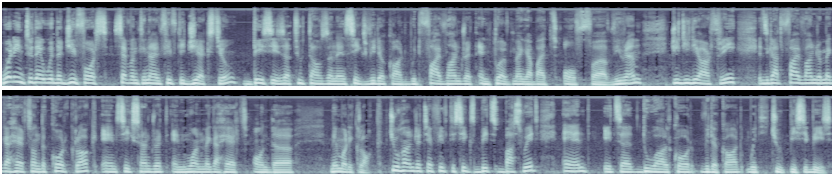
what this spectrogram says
We're in today with the GeForce 7950 GX2. This is a 2006 video card with 512 megabytes of uh, VRAM, GDDR3. It's got 500 megahertz on the core clock and 601 megahertz on the memory clock, 256 bits bus width, and it's a dual core video card with two PCBs.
